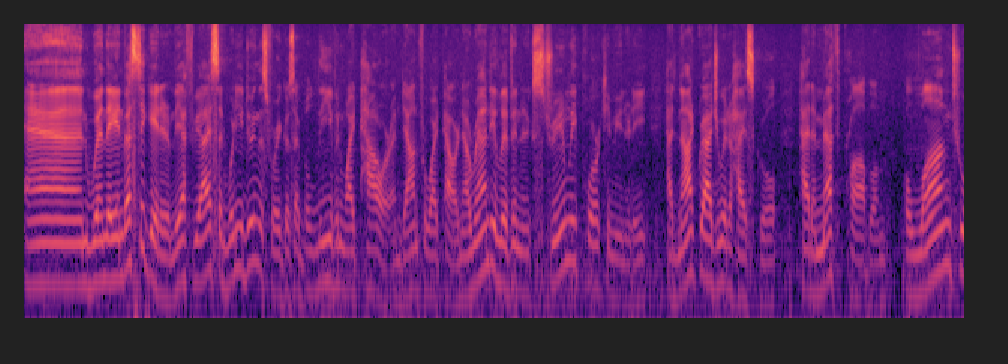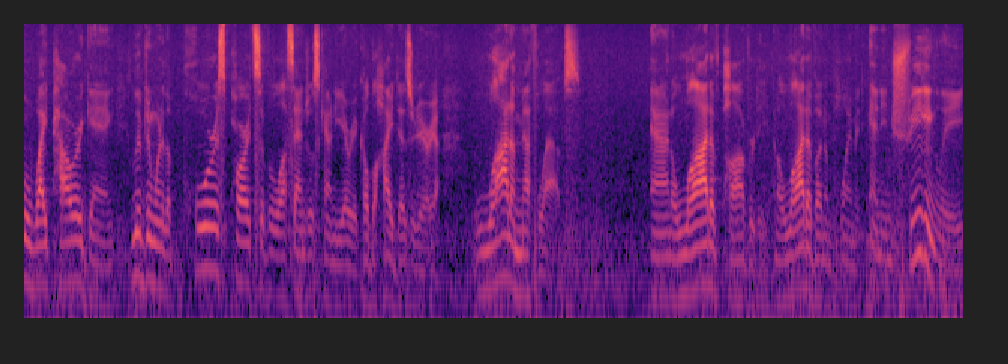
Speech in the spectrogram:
And when they investigated him, the FBI said, what are you doing this for? He goes, I believe in white power. I'm down for white power. Now, Randy lived in an extremely poor community, had not graduated high school, had a meth problem, belonged to a white power gang, lived in one of the poorest parts of the Los Angeles County area called the High Desert area. A lot of meth labs and a lot of poverty and a lot of unemployment. And intriguingly,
